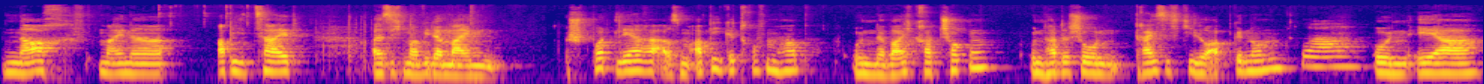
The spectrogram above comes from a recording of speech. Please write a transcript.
nach meiner Abi-Zeit, als ich mal wieder meinen Sportlehrer aus dem Abi getroffen habe. Und da war ich gerade joggen und hatte schon 30 Kilo abgenommen. Wow. Und er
